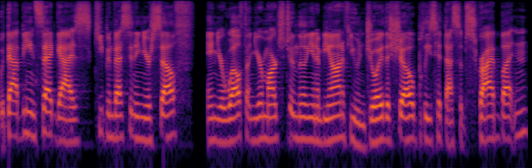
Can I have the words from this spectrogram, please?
With that being said, guys, keep investing in yourself and your wealth on your march to a million and beyond. If you enjoy the show, please hit that subscribe button,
